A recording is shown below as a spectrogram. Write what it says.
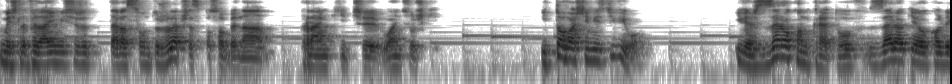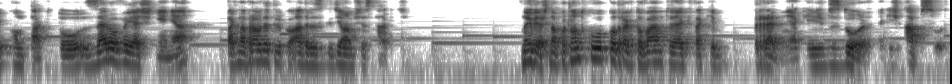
myślę, wydaje mi się, że teraz są dużo lepsze sposoby na pranki czy łańcuszki. I to właśnie mnie zdziwiło. I wiesz, zero konkretów, zero jakiegokolwiek kontaktu, zero wyjaśnienia, tak naprawdę tylko adres, gdzie mam się stawić. No i wiesz, na początku potraktowałem to jak takie brednie, jakieś bzdury, jakiś absurd.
